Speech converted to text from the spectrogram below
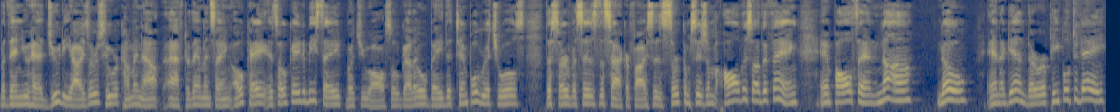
But then you had Judaizers who were coming out after them and saying, okay, it's okay to be saved, but you also got to obey the temple rituals, the services, the sacrifices, circumcision, all this other thing. And Paul said, nah, no. And again, there are people today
